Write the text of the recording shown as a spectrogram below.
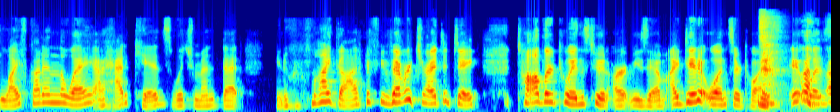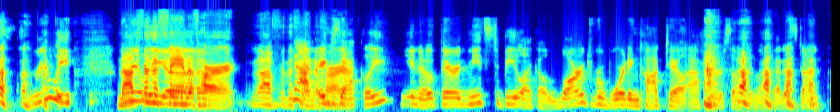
life got in the way. I had kids, which meant that, you know, my God, if you've ever tried to take toddler twins to an art museum, I did it once or twice. It was really not really, for the uh, of heart. Not for the yeah, of heart. Exactly. You know, there needs to be like a large rewarding cocktail after something like that is done.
